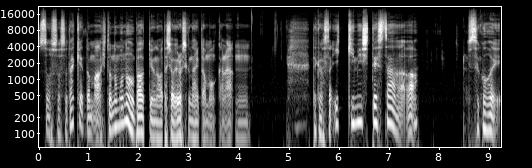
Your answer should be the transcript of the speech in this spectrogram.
そうそうそう。だけどまあ人のものを奪うっていうのは私はよろしくないと思うから、うん。だけどさ、一気見してさ、すごい、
